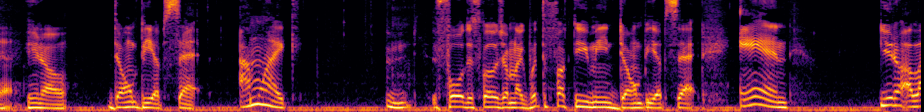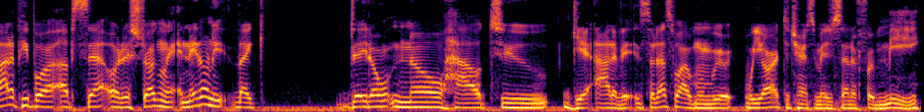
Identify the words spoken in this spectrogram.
yeah. you know, don't be upset. I'm like, mm, full disclosure, I'm like, what the fuck do you mean don't be upset? And, you know, a lot of people are upset or they're struggling and they don't like, they don't know how to get out of it. And so that's why when we're, we are at the Transformation Center, for me,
